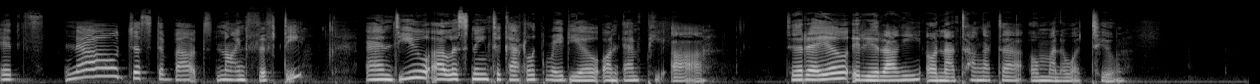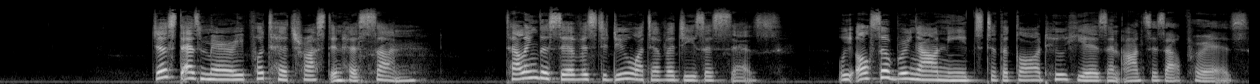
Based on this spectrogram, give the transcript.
It's now just about 9:50 and you are listening to Catholic Radio on MPR. Te reo irirangi o ngā tangata o Manawatu. Just as Mary put her trust in her son, telling the servants to do whatever Jesus says, we also bring our needs to the God who hears and answers our prayers.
